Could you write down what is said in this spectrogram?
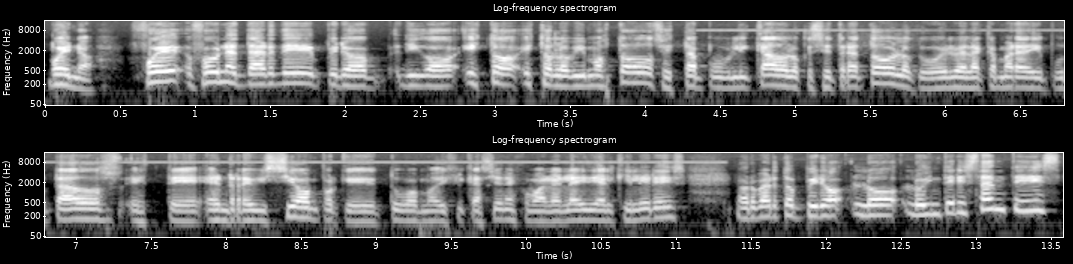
Bueno, fue fue una tarde, pero digo, esto esto lo vimos todos, está publicado lo que se trató, lo que vuelve a la Cámara de Diputados este, en revisión, porque tuvo modificaciones como la ley de alquileres, Norberto, pero lo, lo interesante es,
